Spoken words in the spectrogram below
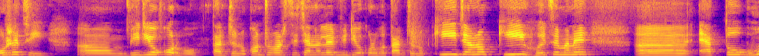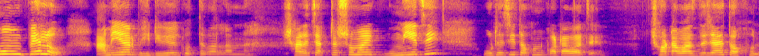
বসেছি ভিডিও করব তার জন্য কন্ট্রোভার্সি চ্যানেলের ভিডিও করব তার জন্য। কি যেন, কি হয়েছে মানে এত ঘুম পেল, আমি আর ভিডিওই করতে পারলাম না। সাড়ে চারটার সময় ঘুমিয়েছি, উঠেছি তখন কটা বাজে? ছটা বাজতে যায় তখন।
